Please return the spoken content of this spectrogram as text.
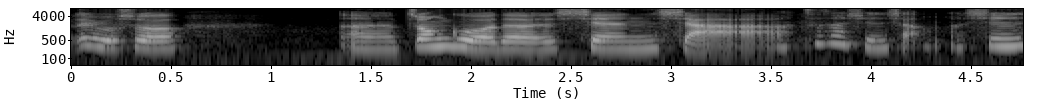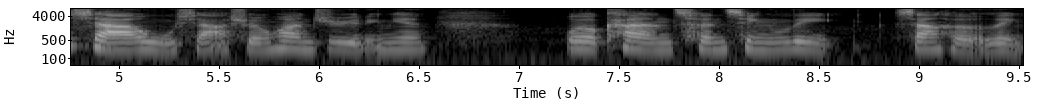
例如说，嗯，中国的仙侠，这算仙侠吗？仙侠、武侠、玄幻剧里面，我有看《陈情令》《山河令》，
